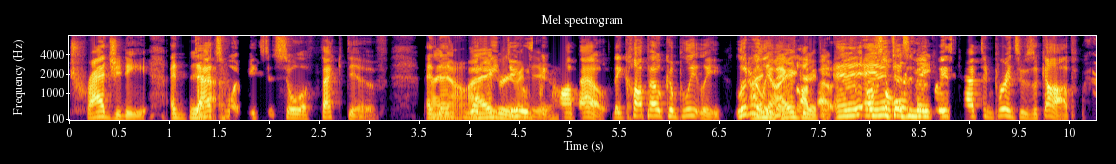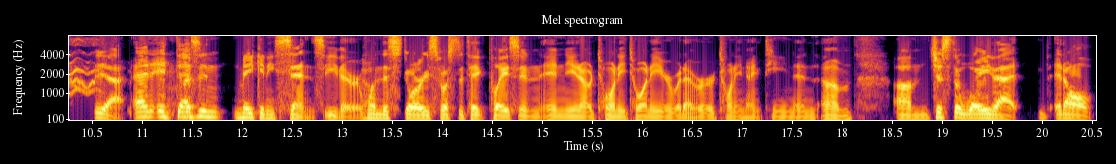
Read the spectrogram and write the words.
tragedy, and yeah. that's what makes it so effective. And I then know. what I they do is you. they cop out. They cop out completely. Literally, know, they cop out. And it, and it doesn't make Captain Prince, who's a cop. yeah, and it doesn't make any sense either when the story's supposed to take place in in you know 2020 or whatever 2019, and um um just the way that it all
